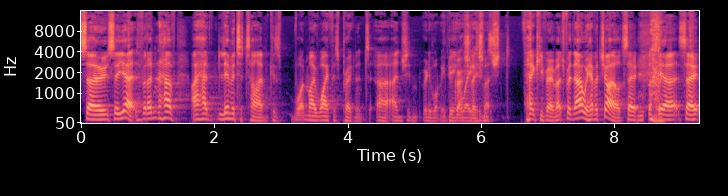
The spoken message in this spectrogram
So, so yeah, but I didn't have. I had limited time because what my wife is pregnant uh, and she didn't really want me being away too much. Thank you very much. But now we have a child, so yeah, so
